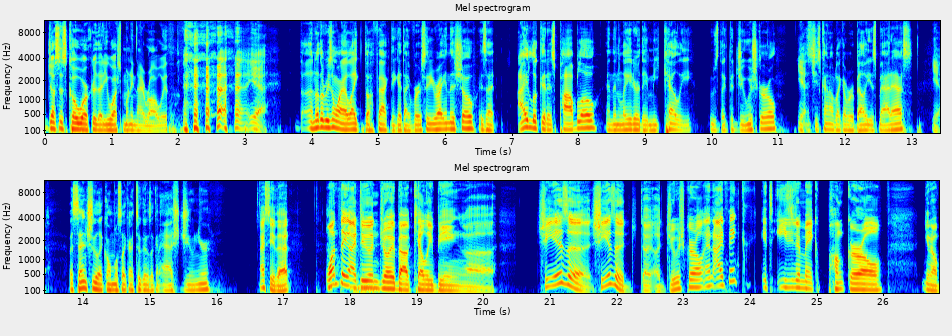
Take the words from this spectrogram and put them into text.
just his coworker that he watched Monday Night Raw with. yeah. Another reason why I like the fact they get diversity right in this show is that I looked at it as Pablo, and then later they meet Kelly, who's like the Jewish girl. Yes. and she's kind of like a rebellious badass. Yeah. Essentially, like almost like I took it as like an Ash Junior. I see that. One thing I do enjoy about Kelly being uh she is a she is a a, Jewish girl and I think it's easy to make punk girl, you know,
